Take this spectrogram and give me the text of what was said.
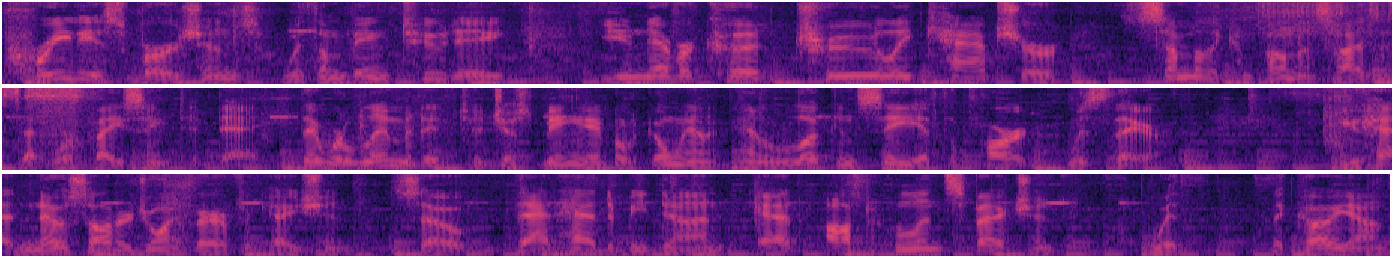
previous versions, with them being 2D, you never could truly capture some of the component sizes that we're facing today. They were limited to just being able to go in and look and see if the part was there. You had no solder joint verification, so that had to be done at optical inspection with the Koh Young.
